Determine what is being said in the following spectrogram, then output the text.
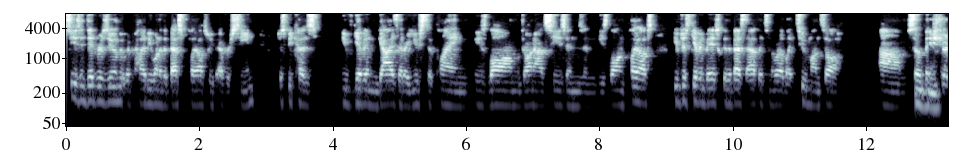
season did resume, it would probably be one of the best playoffs we've ever seen, just because you've given guys that are used to playing these long, drawn out seasons and these long playoffs, you've just given basically the best athletes in the world like two months off. Um, so mm-hmm. they should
